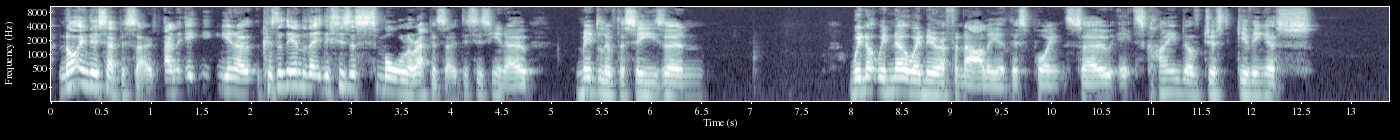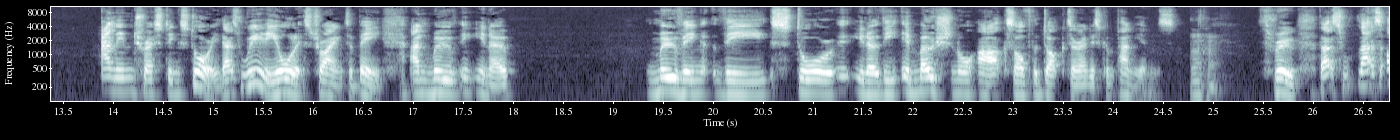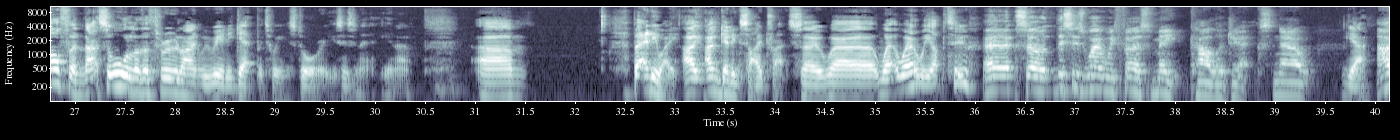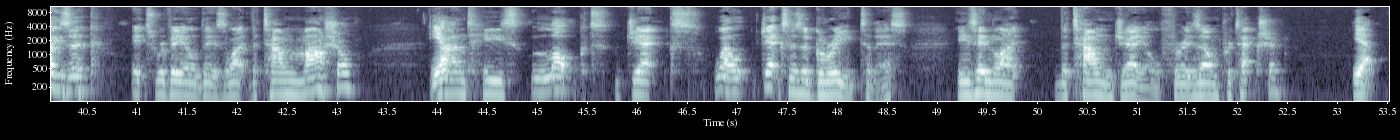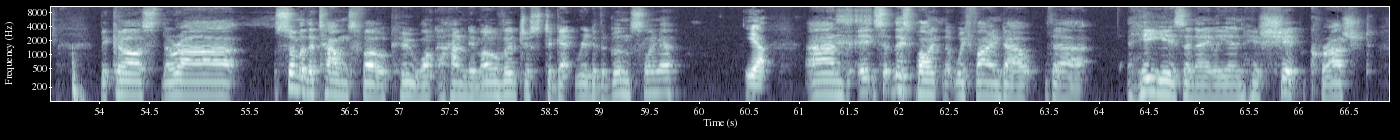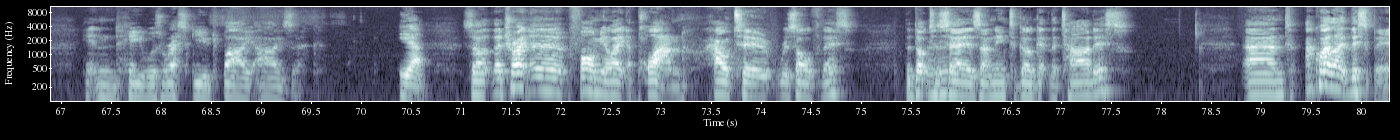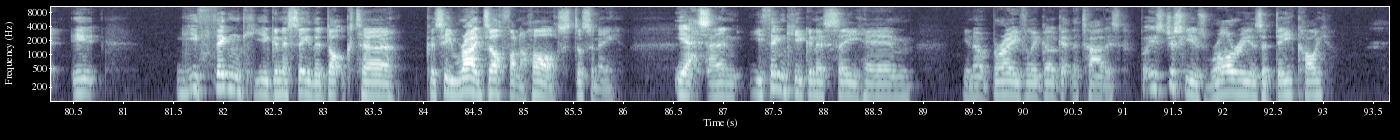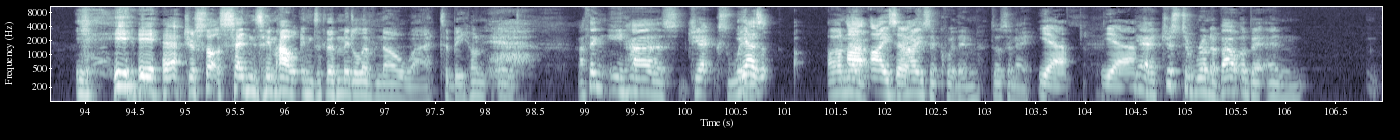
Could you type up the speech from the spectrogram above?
not in this episode and it, you know because at the end of the day this is a smaller episode this is you know middle of the season we're not we're nowhere near a finale at this point so it's kind of just giving us an interesting story that's really all it's trying to be and move you know moving the story you know the emotional arcs of the doctor and his companions Mhm. through. That's that's often that's all of the through line we really get between stories, isn't it? You know. Um, but anyway, I, I'm getting sidetracked. So uh, where where are we up to? Uh, so this is where we first meet Kahler-Jex. Now, Yeah, Isaac, it's revealed, is like the town marshal. yeah, And he's locked Jex. Well, Jex has agreed to this. He's in like the town jail for his own protection yeah, because there are some of the townsfolk who want to hand him over just to get rid of the gunslinger. yeah, And it's at this point that we find out that he is an alien. His ship crashed, and he was rescued by Isaac. yeah, So they're trying to formulate a plan how to resolve this. The doctor mm-hmm. says, "I need to go get the TARDIS," and I quite like this bit. He, you think you're going to see the doctor because he rides off on a horse, doesn't he? yes, And you think you're going to see him, you know, bravely go get the TARDIS, but he's just used Rory as a decoy. yeah, Just sort of sends him out into the middle of nowhere to be hunted. I think he has Jex with he has, oh, no, uh, Isaac. Isaac with him, doesn't he? yeah, yeah, Yeah, just to run about a bit and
